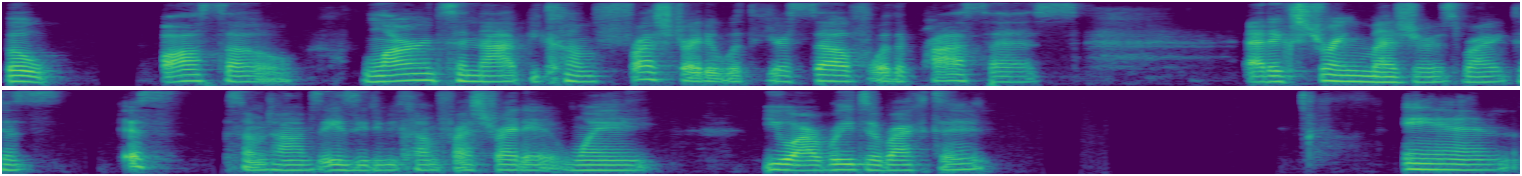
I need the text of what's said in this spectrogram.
but also learn to not become frustrated with yourself or the process at extreme measures, right? Because it's sometimes easy to become frustrated when you are redirected. And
